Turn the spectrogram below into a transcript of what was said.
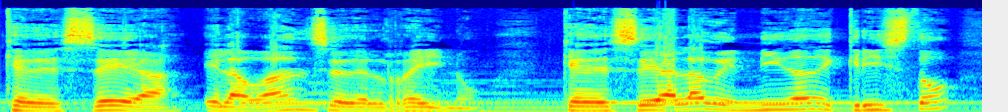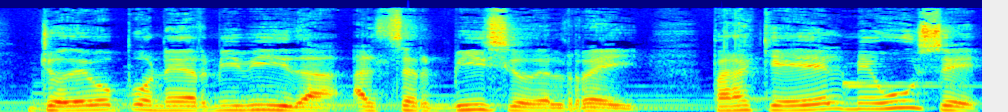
que desea el avance del reino, que desea la venida de Cristo, yo debo poner mi vida al servicio del Rey, para que Él me use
